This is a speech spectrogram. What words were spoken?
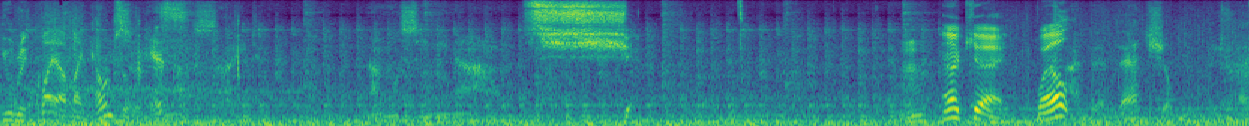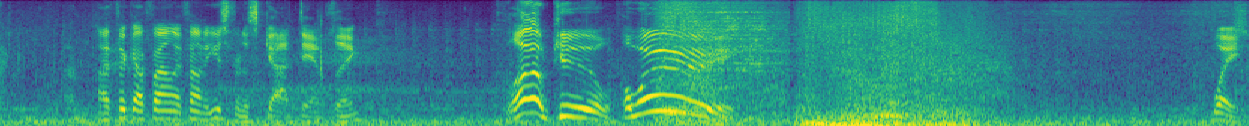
You require my counsel, yes? out of sight. None will see me now. Shit. Okay, well, I bet that shall do the trick. I think I finally found a use for this goddamn thing. Cloud kill! Away! Wait,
